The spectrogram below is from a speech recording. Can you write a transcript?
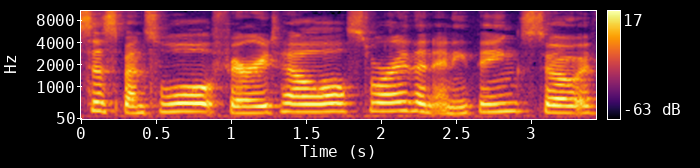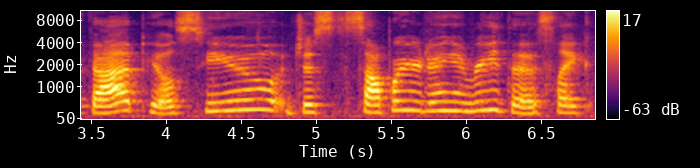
suspenseful fairy tale story than anything. So if that appeals to you, just stop what you're doing and read this. Like,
